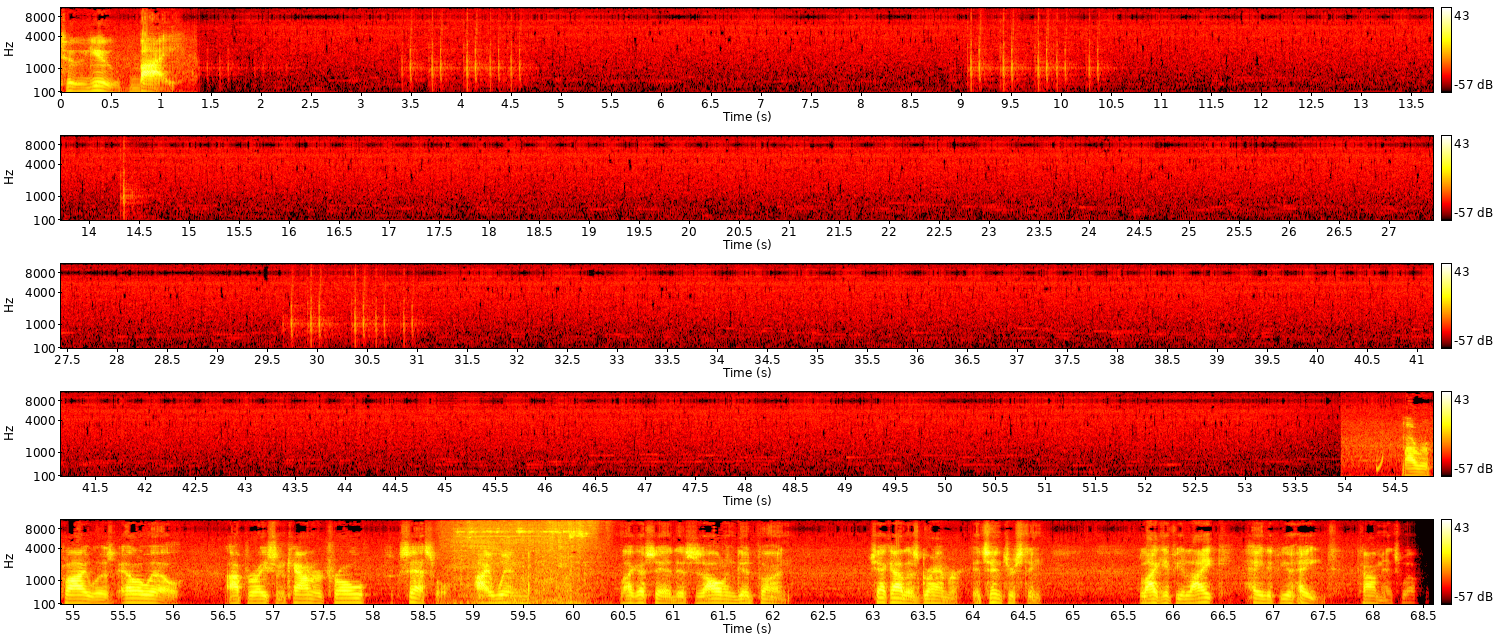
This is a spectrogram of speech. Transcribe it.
to you. Bye. My reply was, LOL. Operation Counter Troll successful. I win. Like I said, this is all in good fun. Check out his grammar. It's interesting. Like if you like, hate if you hate. Comments welcome.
